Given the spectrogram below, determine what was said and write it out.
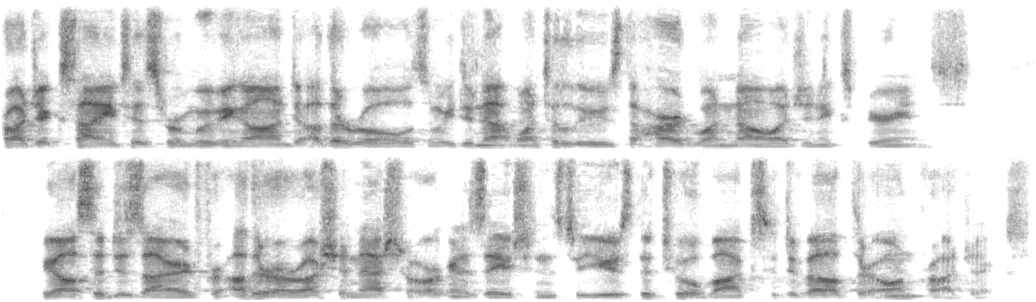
Project scientists were moving on to other roles and we did not want to lose the hard-won knowledge and experience. We also desired for other A Rocha national organizations to use the toolbox to develop their own projects.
